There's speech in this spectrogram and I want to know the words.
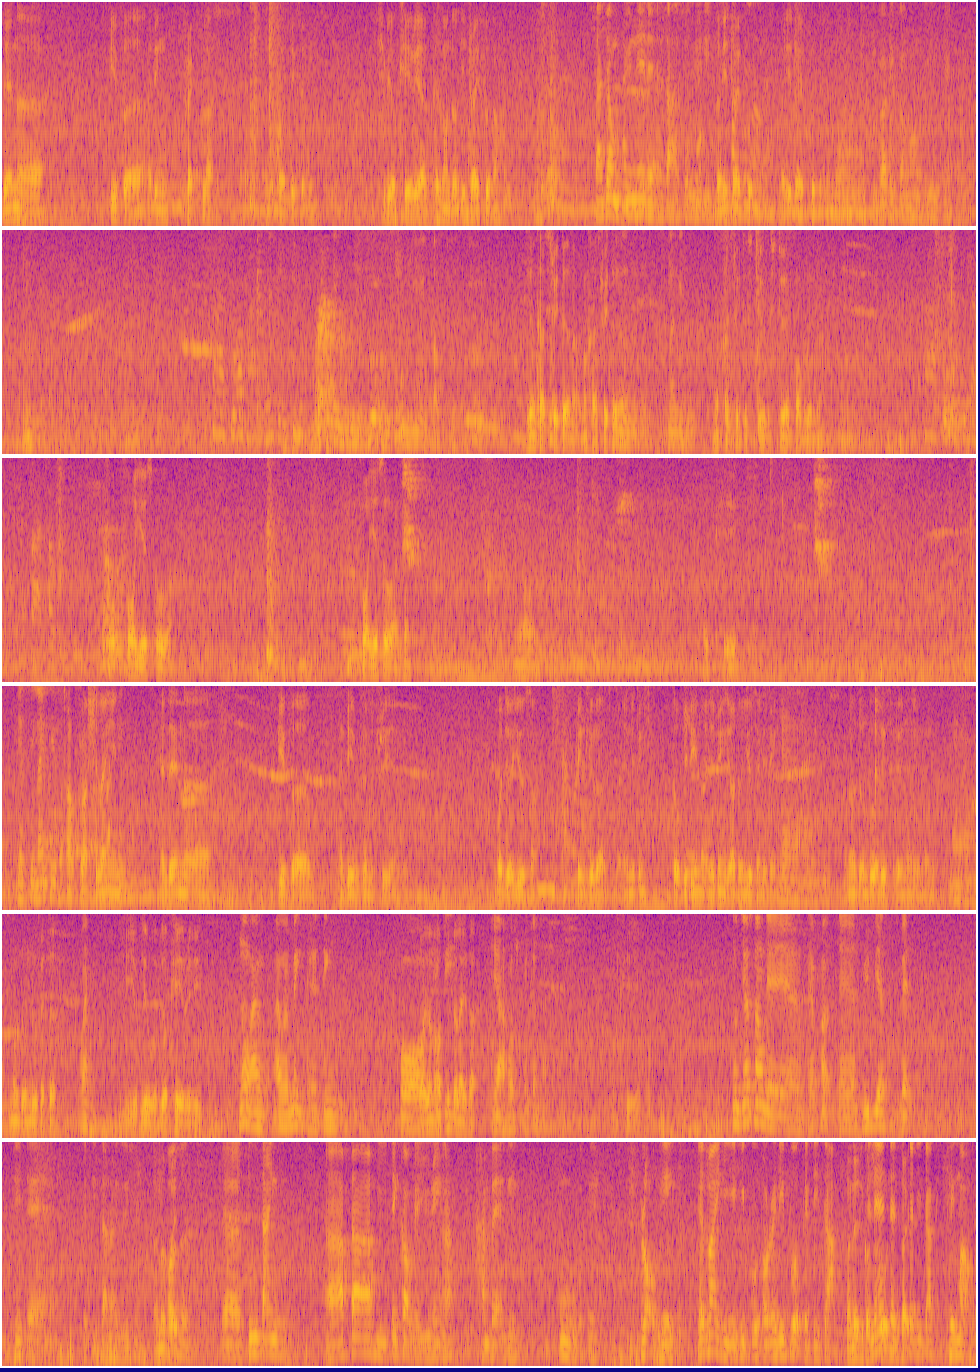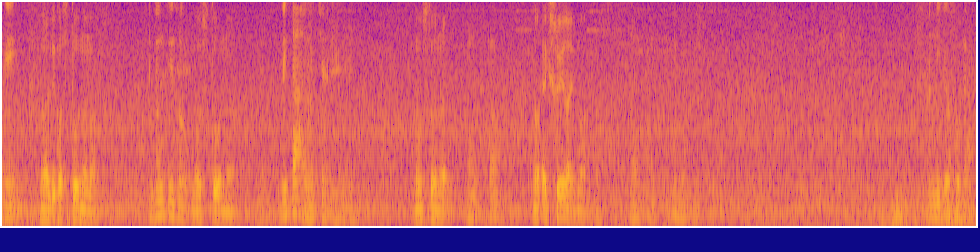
then uh, give uh, I think Prep Plus and antibiotics and should be okay already, as long as don't eat dry food. Huh? Don't eat dry food. Don't eat dry food anymore. Hmm? hmm? You don't castrate or not? Not castrate. Not, not castrate. Still, still a problem. Huh? Hmm. Four, four years old. Uh. Four years old. Uh, wow. Okay. Ah, flush the line in. And then uh, give uh, anti-inflammatory and what do you use ah? painkiller anything? Tolfedine or anything? You all don't use anything? Yeah, I will use. No don't do this no no no. No don't do better. Why? You, you will be okay already. No I, I will make the thing for oh, you hospitalized ah? Uh? yeah hospitalized Okay. no just now the the, the previous vet did the catheterization I know, because but- uh, uh, two times uh, after he take out the urine ah come back again full okay block again that's why he he put already put catheter Unless it got and then the inside. catheter came out again No, has it got stone or not? I don't think so No stone. Uh. later I will check No stone, right? no stop No X-ray, like not. uh. no Need to hold up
